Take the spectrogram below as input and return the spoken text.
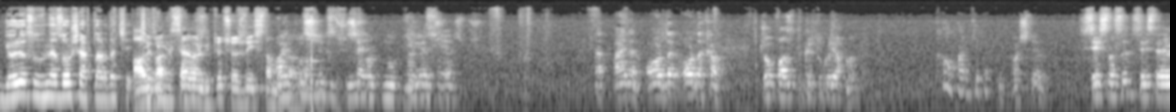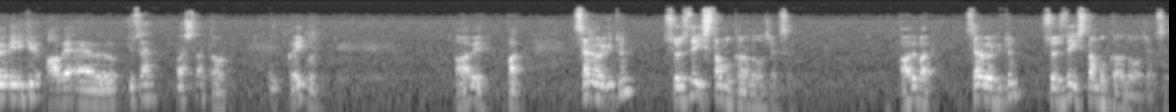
Görüyorsunuz ne zor şartlarda çe- Abi çekim bak sen yapıyoruz. örgütün sözde İstanbul Ay kanalı falan olacaksın. şunu Şey, giriyorsun ya. yazmış. Ha, aynen orada orada kal. Çok fazla tıkır tıkır yapma. Kal hareket etme. Başlıyorum. Ses nasıl? Ses deneme 1 2 AB eğer Güzel. Başla. Tamam. Kayıt mı? Abi bak. Sen örgütün sözde İstanbul kanadı olacaksın. Abi bak. Sen örgütün sözde İstanbul kanadı olacaksın.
